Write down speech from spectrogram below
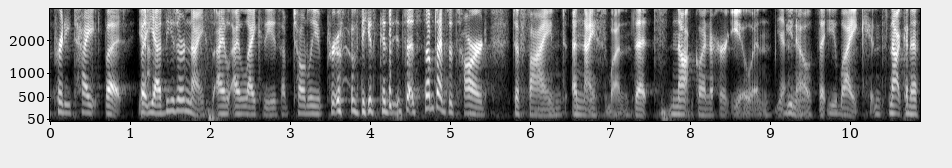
pretty tight, but but yeah, these are nice. I, I like these. I'm totally approve of these because it's sometimes it's hard to find a nice one that's not going to hurt you and you know that you like, and it's not going to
